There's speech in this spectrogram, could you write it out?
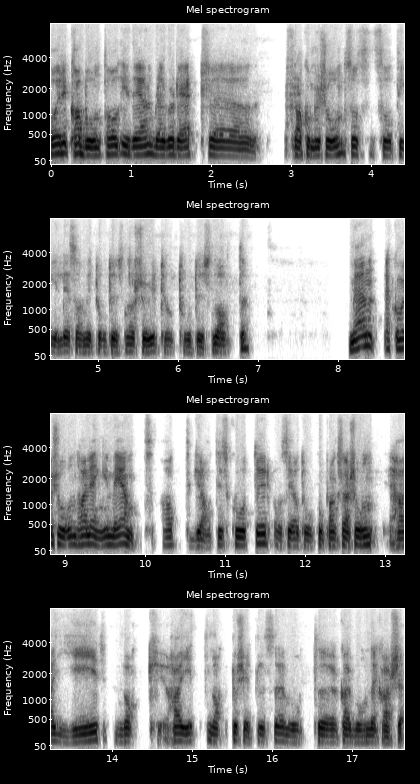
For karbontoll-ideen ble vurdert uh, fra kommisjonen så, så tidlig som i 2007-2008. Men kommisjonen har lenge ment at gratiskvoter og CO2-kompensasjon har, har, gitt nok beskyttelse mot uh, karbonlekkasje.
